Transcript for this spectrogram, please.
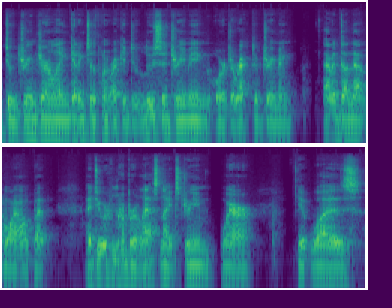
doing dream journaling, getting to the point where I could do lucid dreaming or directive dreaming. I haven't done that in a while, but I do remember last night's dream where it was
